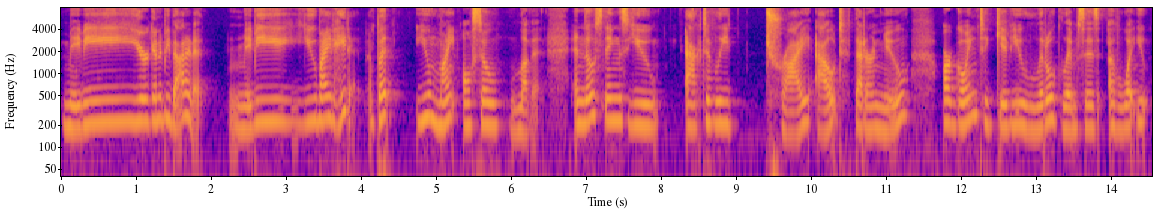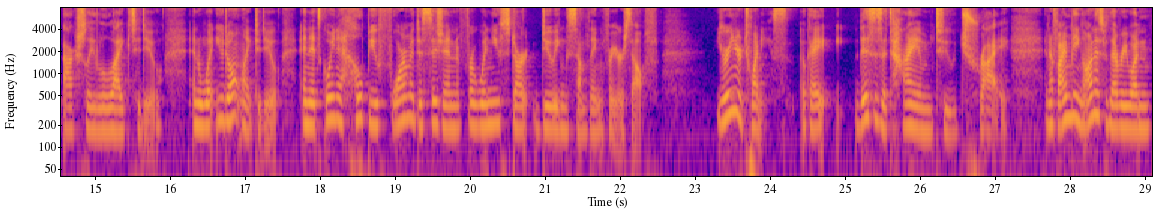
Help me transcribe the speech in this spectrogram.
Maybe you're going to be bad at it. Maybe you might hate it, but you might also love it. And those things you actively try out that are new are going to give you little glimpses of what you actually like to do and what you don't like to do. And it's going to help you form a decision for when you start doing something for yourself. You're in your 20s, okay? This is a time to try. And if I'm being honest with everyone,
